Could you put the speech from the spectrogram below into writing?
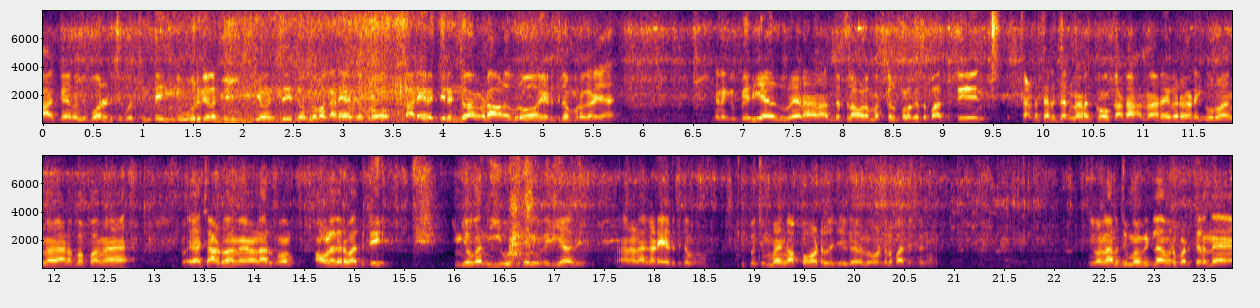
பார்க்க கொஞ்சம் போர் அடிச்சு போச்சுட்டு இங்கே ஊர் கிளம்பி இங்கே வந்து சொந்தமாக கடையை வச்ச ப்ரோ கடையை வச்சு ரெண்டு வாரோட ஆளை ப்ரோ எடுத்துகிட்டு ப்ரோ கடையை. எனக்கு பெரியாது ப்ரோ ஏன்னா அந்த இடத்துல அவ்வளோ மக்கள் பழக்கத்தை பார்த்துட்டு சட சட சட நடக்கும். கடை நிறைய பேர் கடைக்கு வருவாங்க வேலை பார்ப்பாங்க. ஏதாச்சும் ஆடுவாங்க நல்லாயிருக்கும் அவ்வளோ பேர் பார்த்துட்டு இங்கே உட்காந்து ஈ ஓட்டுட்டு எனக்கு வெறியாது அதனால் கடையை எடுத்துகிட்டு ப்ரோ இப்போ சும்மா எங்கள் அப்பா ஹோட்டல் வச்சுருக்காரு அந்த ஹோட்டலை பார்த்துட்டு இருக்கேன். இவ்வளோ நேரம் சும்மா வீட்டில் அப்புறம் படுத்திருந்தேன்.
